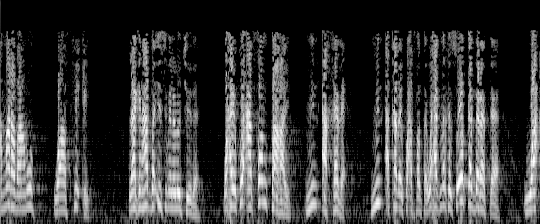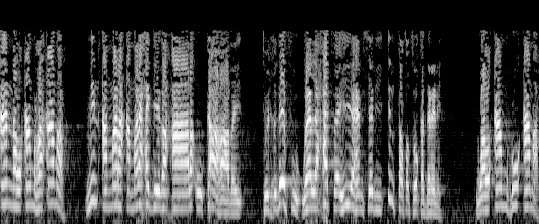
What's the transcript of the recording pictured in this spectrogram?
amaradaanu waa ficil. Laakiin hadda isma lalo jeedaa waxay ku cadfan tahay min akada min akaday ku cadfan tahay. Waxaad marka soo qadarataa wa ana alamra amar min amara amara xaggeeda xaala uu ka ahaaday tuxdafu waa la xadfa hiya hamsadii intaasaad soo qadarane wاlmru amar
